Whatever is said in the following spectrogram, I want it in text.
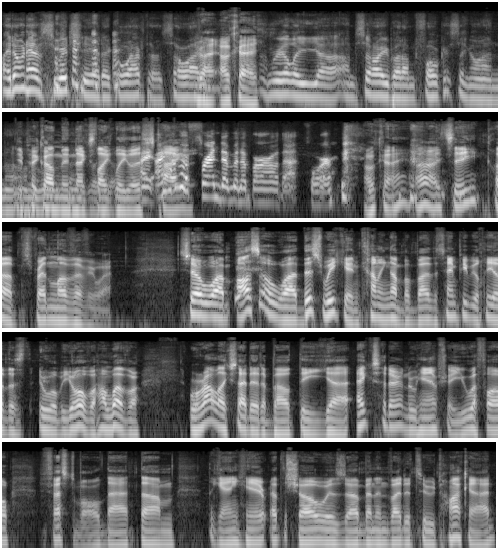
I don't have switch here to go after, so I. Right, okay. I'm really. Uh, I'm sorry, but I'm focusing on. Uh, You on pick right on the next I likely list. I, I have a friend I'm going to borrow that for. Okay. All right. See, club spreading love everywhere. So um, also uh, this weekend coming up, but by the time people hear this, it will be over. However, we're all excited about the uh, Exeter, New Hampshire UFO Festival that um, the gang here at the show has uh, been invited to talk at.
